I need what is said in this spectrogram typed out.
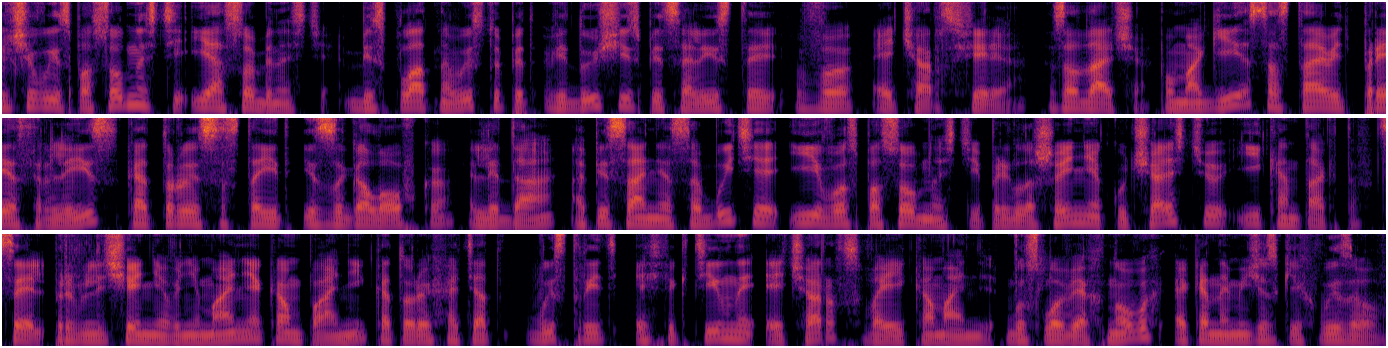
Ключевые способности и особенности. Бесплатно выступят ведущие специалисты в HR-сфере. Задача. Помоги составить пресс-релиз, который состоит из заголовка, лида, описания события и его способностей, приглашения к участию и контактов. Цель. Привлечение внимания компаний, которые хотят выстроить эффективный HR в своей команде в условиях новых экономических вызовов,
